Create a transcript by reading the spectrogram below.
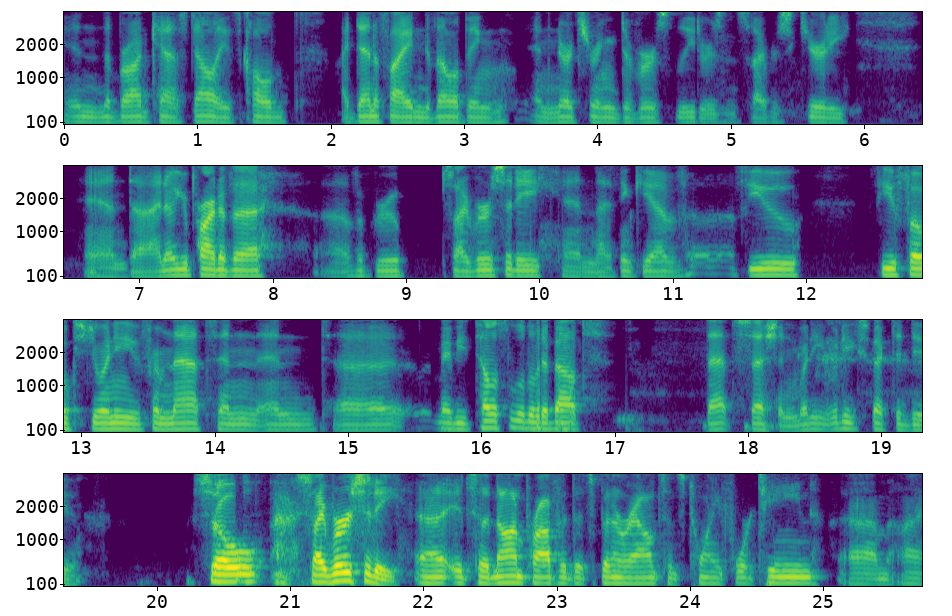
in the broadcast alley. It's called "Identifying, Developing, and Nurturing Diverse Leaders in Cybersecurity." And uh, I know you're part of a of a group, Cyversity, and I think you have a few few folks joining you from that, and and uh, maybe tell us a little bit about that session. What do you what do you expect to do? So, Cyversity, uh, it's a nonprofit that's been around since 2014. Um, I,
